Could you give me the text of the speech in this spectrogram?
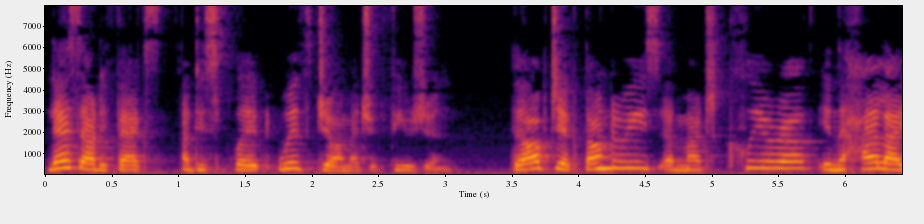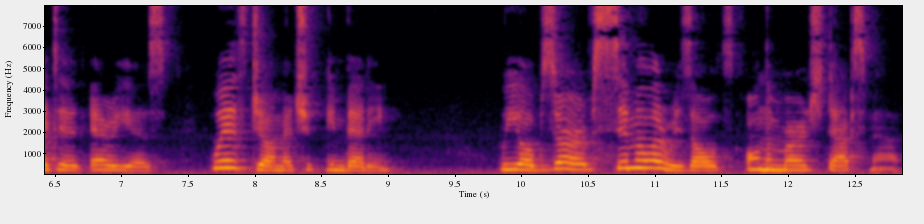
Less artifacts are displayed with geometric fusion. The object boundaries are much clearer in the highlighted areas with geometric embedding we observe similar results on the merged depth map.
